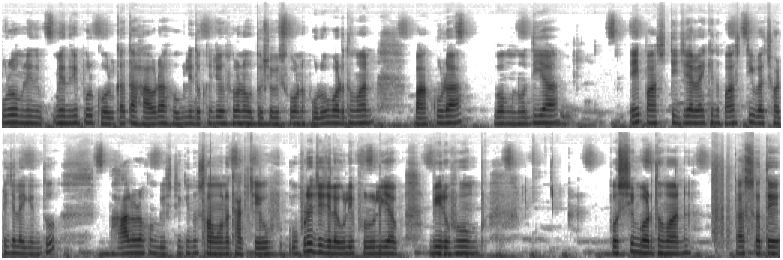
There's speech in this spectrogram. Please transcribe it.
পূর্ব মেদিনীপুর, কলকাতা, হাওড়া, হুগলি, দক্ষিণ চব্বিশ পরগনা, উত্তর চব্বিশ পরগনা, পূর্ব বর্ধমান, বাঁকুড়া এবং নদিয়া। এই পাঁচটি জেলায় কিন্তু, পাঁচটি বা ছটি জেলায় কিন্তু ভালো রকম বৃষ্টির কিন্তু সম্ভাবনা থাকছে। উপ- উপরের যে জেলাগুলি, পুরুলিয়া, বীরভূম, পশ্চিম বর্ধমান, তার সাথে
